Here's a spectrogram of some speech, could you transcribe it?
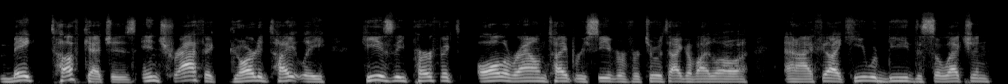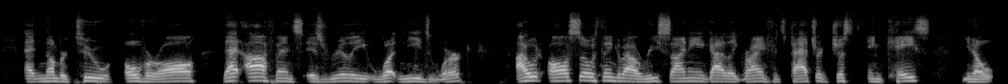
make tough catches in traffic guarded tightly he is the perfect all around type receiver for Tua Tagovailoa. And I feel like he would be the selection at number two overall. That offense is really what needs work. I would also think about re signing a guy like Ryan Fitzpatrick just in case, you know,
